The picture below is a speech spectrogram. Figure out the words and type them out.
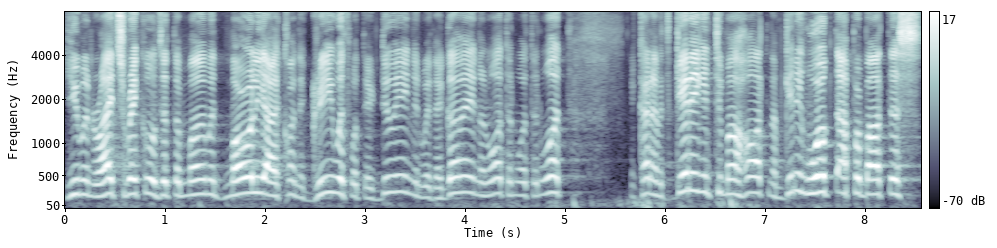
human rights records at the moment. Morally, I can't agree with what they're doing and where they're going and what and what and what. And kind of it's getting into my heart and I'm getting worked up about this.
